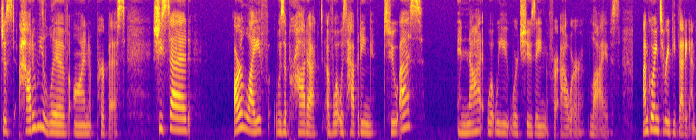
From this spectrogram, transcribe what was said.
just how do we live on purpose. She said, Our life was a product of what was happening to us and not what we were choosing for our lives. I'm going to repeat that again.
